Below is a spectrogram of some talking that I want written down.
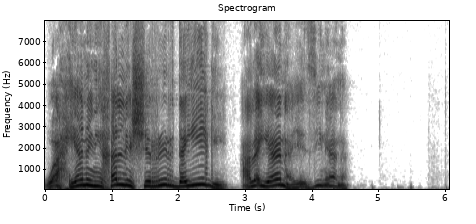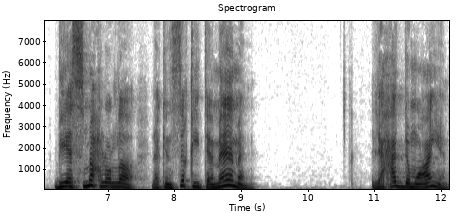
واحيانا يخلي الشرير ده يجي علي أنا يأذيني أنا. بيسمح له الله لكن ثقي تماما لحد معين.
